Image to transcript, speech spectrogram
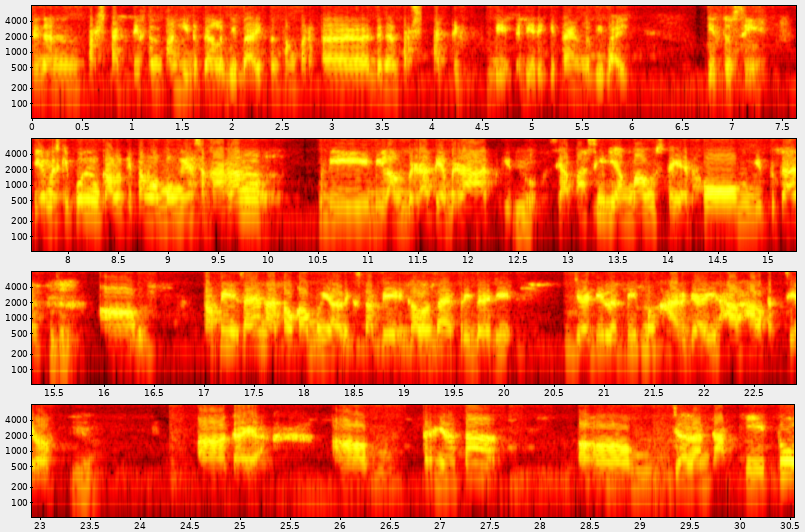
dengan perspektif tentang hidup yang lebih baik, tentang per- uh, dengan perspektif di- diri kita yang lebih baik, gitu sih. Ya meskipun kalau kita ngomongnya sekarang dibilang berat ya berat gitu. Iya. Siapa sih yang mau stay at home gitu kan? Betul. Um, tapi saya nggak tahu kamu ya, Lex. Tapi kalau saya pribadi jadi lebih menghargai hal-hal kecil. Iya. Uh, kayak um, ternyata um, jalan kaki itu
